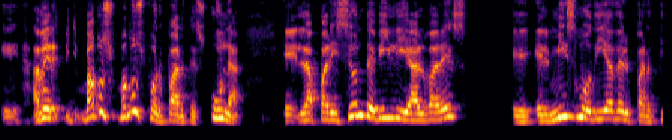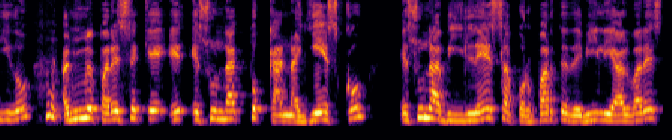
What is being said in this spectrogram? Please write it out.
Eh, a ver, vamos, vamos por partes. Una, la aparición de Billy Álvarez eh, el mismo día del partido, a mí me parece que e, es un acto canallesco, es una vileza por parte de Billy Álvarez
